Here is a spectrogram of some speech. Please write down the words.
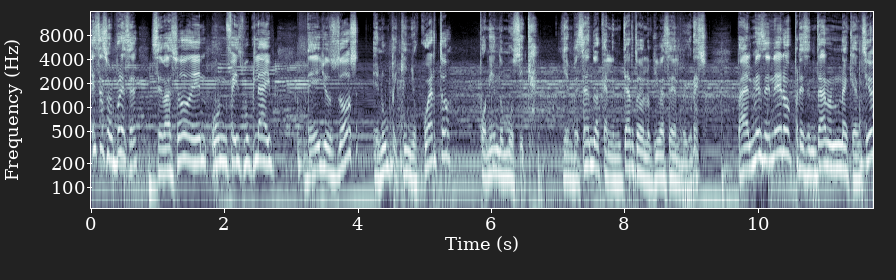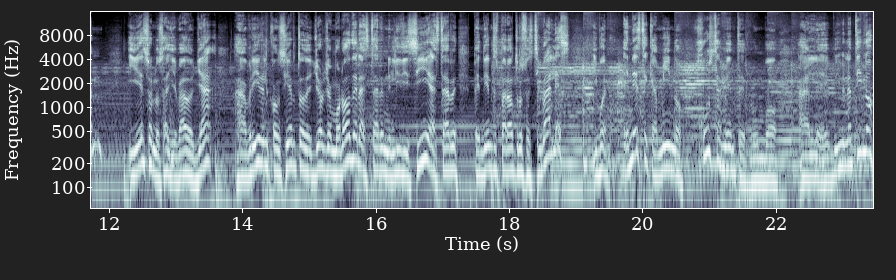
Esta sorpresa se basó en un Facebook Live de ellos dos en un pequeño cuarto poniendo música y empezando a calentar todo lo que iba a ser el regreso. Para el mes de enero presentaron una canción y eso los ha llevado ya a abrir el concierto de Giorgio Moroder, a estar en el EDC, a estar pendientes para otros festivales. Y bueno, en este camino, justamente rumbo al eh, Vive Latino,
